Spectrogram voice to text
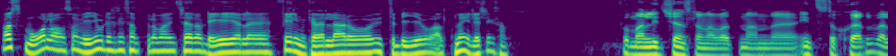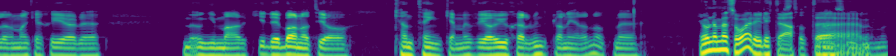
ja, små LAN som vi gjorde till exempel om man är intresserad av det. Eller filmkvällar och utebio och allt möjligt liksom. Får man lite känslan av att man eh, inte står själv eller när man kanske gör det med Unge Mark? Det är bara något jag kan tänka mig, för jag har ju själv inte planerat något med Jo, nej, men så är det ju lite att den eh,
